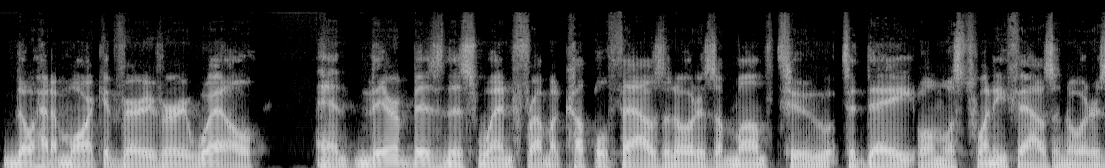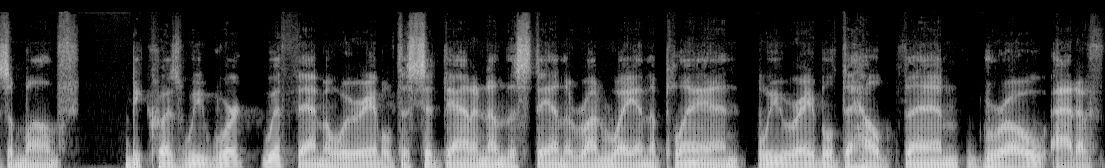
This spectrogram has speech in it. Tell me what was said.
know how to market very, very well. And their business went from a couple thousand orders a month to today almost 20,000 orders a month because we worked with them and we were able to sit down and understand the runway and the plan. We were able to help them grow out of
